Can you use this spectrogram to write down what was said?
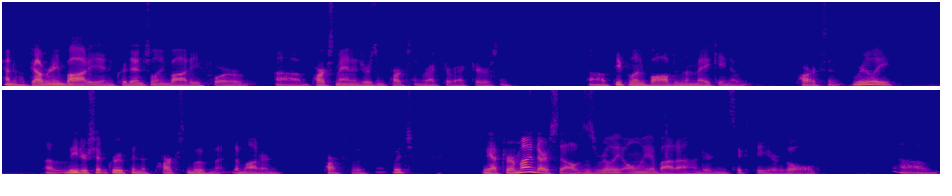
kind of a governing body and credentialing body for uh, parks managers and parks and rec directors and uh, people involved in the making of parks, and really a leadership group in the parks movement, the modern parks movement, which we have to remind ourselves is really only about 160 years old. Um,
